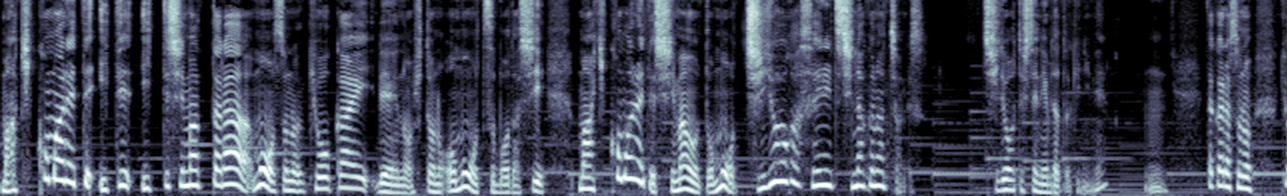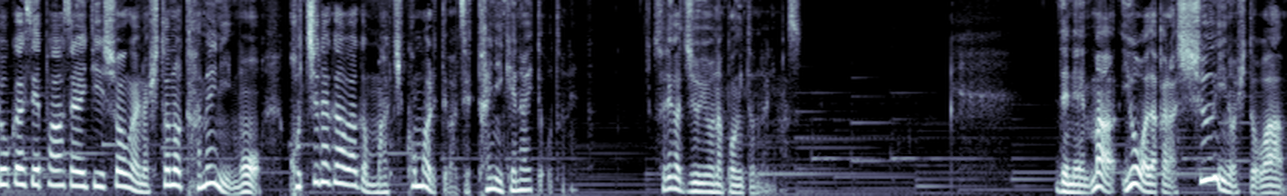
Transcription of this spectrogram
巻き込まれていて、いってしまったら、もうその教会例の人の思うツボだし、巻き込まれてしまうともう治療が成立しなくなっちゃうんです。治療としてね、見たときにね。うん。だからその、境界性パーソナリティ障害の人のためにも、こちら側が巻き込まれては絶対にいけないってことね。それが重要なポイントになります。でね、まあ、要はだから周囲の人は、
